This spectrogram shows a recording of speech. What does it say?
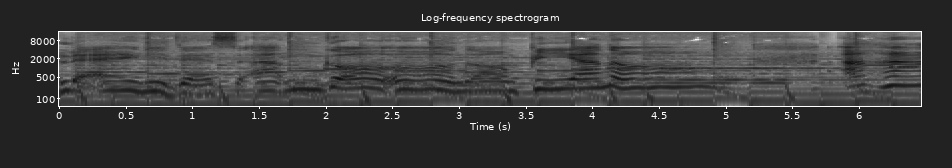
礼儀です暗号のピアノ。あは。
